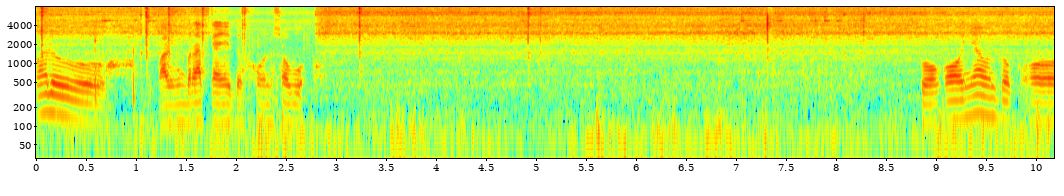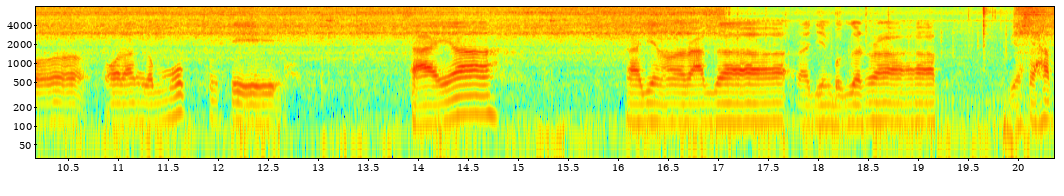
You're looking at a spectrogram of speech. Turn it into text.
Aduh paling berat kayak itu Wonosobo pokoknya untuk uh, orang gemuk seperti saya rajin olahraga rajin bergerak biar sehat.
